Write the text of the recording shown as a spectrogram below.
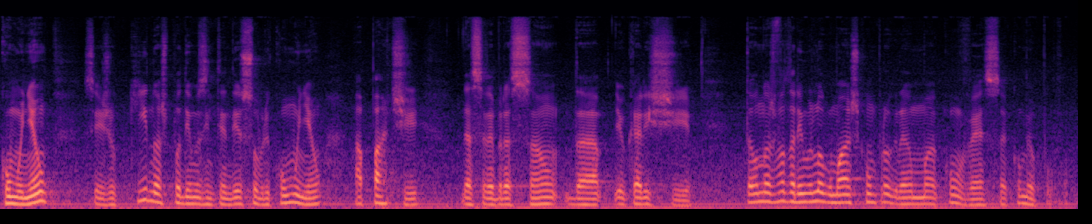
comunhão, ou seja, o que nós podemos entender sobre comunhão a partir da celebração da Eucaristia. Então, nós voltaremos logo mais com o programa Conversa com Meu Povo.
